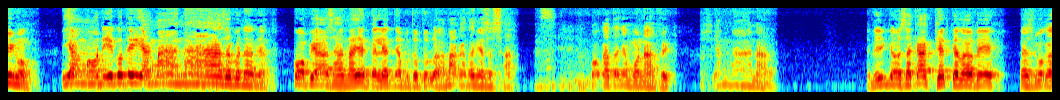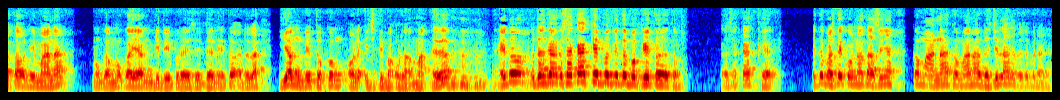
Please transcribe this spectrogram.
Bingung. Yang mau diikuti yang mana sebenarnya? Kok biasanya yang kelihatannya betul-betul ulama katanya sesat. Kok katanya munafik? yang mana? Jadi nggak usah kaget kalau di Facebook atau di mana, moga-moga yang jadi presiden itu adalah yang didukung oleh ijtima ulama. Itu, itu udah nggak usah kaget begitu begitu itu, nggak usah kaget. Itu pasti konotasinya ke mana ke mana udah jelas itu sebenarnya.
